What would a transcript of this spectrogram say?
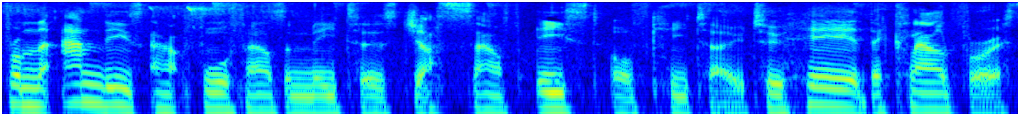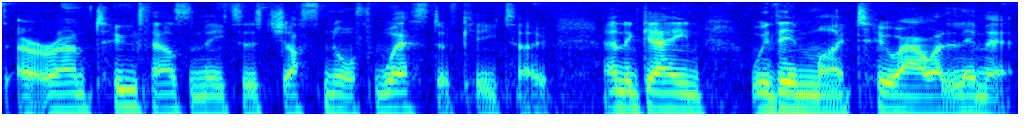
From the Andes at 4,000 metres just southeast of Quito to here, the cloud forest at around 2,000 metres just northwest of Quito, and again within my two hour limit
